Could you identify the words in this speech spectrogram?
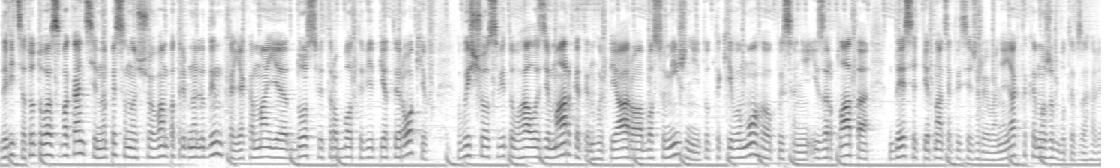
Дивіться, тут у вас в вакансії написано, що вам потрібна людинка, яка має досвід роботи від 5 років, вищу освіту в галузі маркетингу, піару або суміжній. Тут такі вимоги описані, і зарплата 10-15 тисяч гривень. А як таке може бути взагалі?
